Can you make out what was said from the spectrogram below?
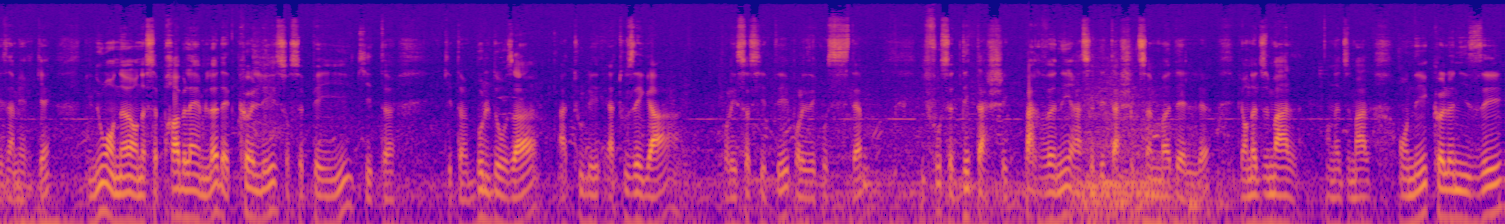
les Américains. Nous, on a, on a ce problème-là d'être collé sur ce pays qui est un, qui est un bulldozer à tous, les, à tous égards, pour les sociétés, pour les écosystèmes. Il faut se détacher, parvenir à se détacher de ce modèle-là. Puis on a du mal, on a du mal. On est colonisé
